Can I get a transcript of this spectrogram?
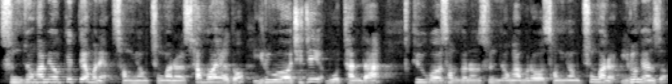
순종함이 없기 때문에 성령 충만을 사모하여도 이루어지지 못한다. 휴거 성도는 순종함으로 성령 충만을 이루면서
